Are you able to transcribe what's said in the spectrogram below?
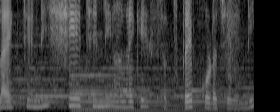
లైక్ చేయండి షేర్ చేయండి అలాగే సబ్స్క్రైబ్ కూడా చేయండి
